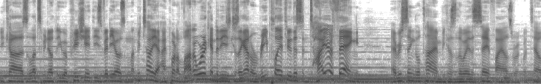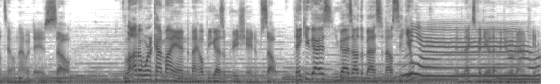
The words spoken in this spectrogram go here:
because it lets me know that you appreciate these videos. And let me tell you, I put a lot of work into these because I got to replay through this entire thing every single time because of the way the save files work with Telltale nowadays. So, a lot of work on my end, and I hope you guys appreciate them. So, thank you guys. You guys are the best, and I'll see you in the next video that we do around here.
